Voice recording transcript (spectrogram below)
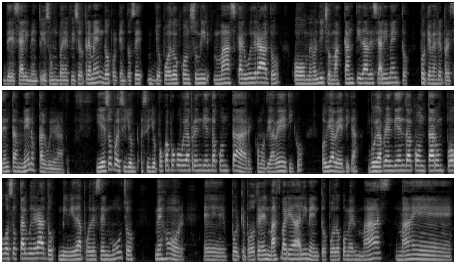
de ese alimento. Y eso es un beneficio tremendo porque entonces yo puedo consumir más carbohidratos o mejor dicho, más cantidad de ese alimento porque me representa menos carbohidratos. Y eso, pues, si yo, si yo poco a poco voy aprendiendo a contar como diabético o diabética, voy aprendiendo a contar un poco esos carbohidratos, mi vida puede ser mucho mejor eh, porque puedo tener más variedad de alimentos, puedo comer más, más, eh,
